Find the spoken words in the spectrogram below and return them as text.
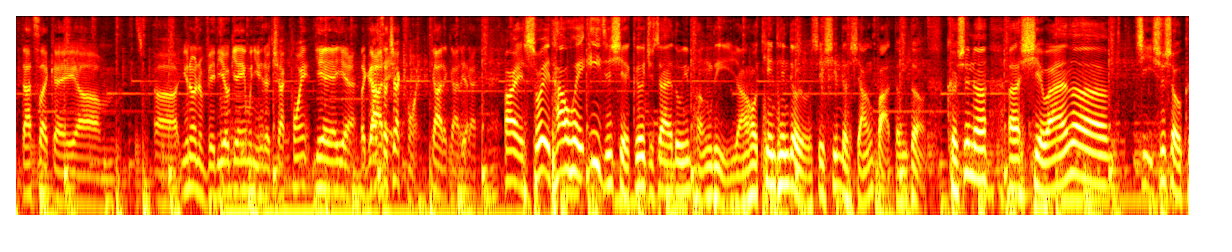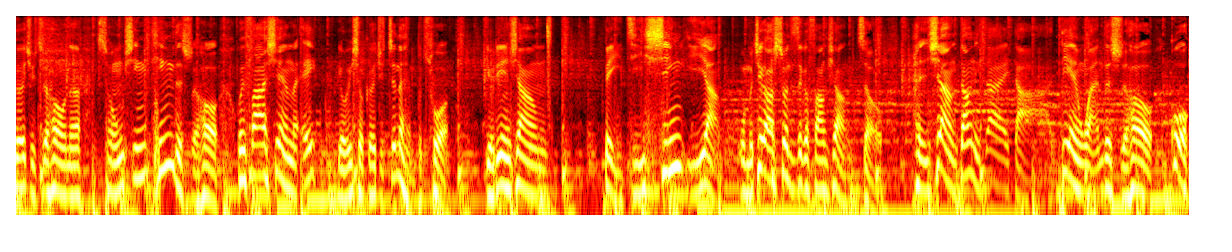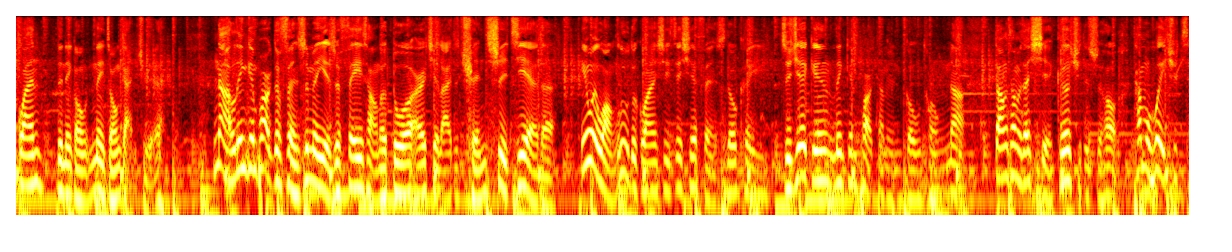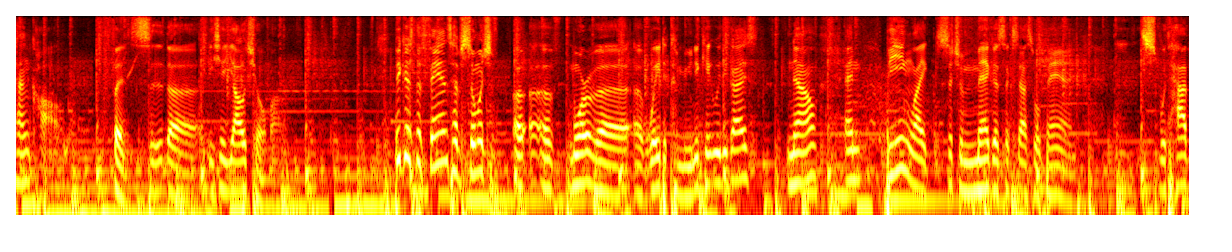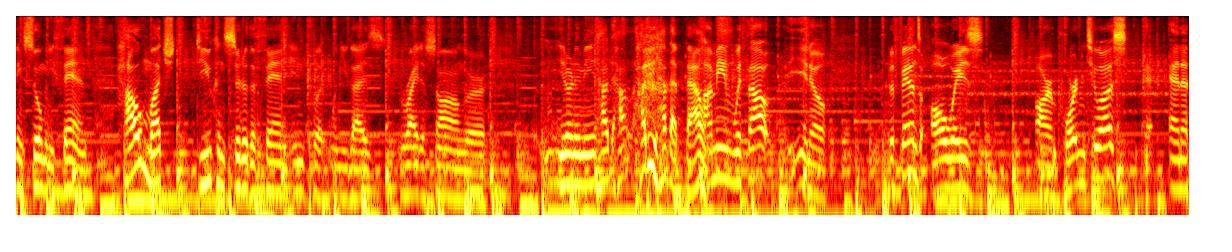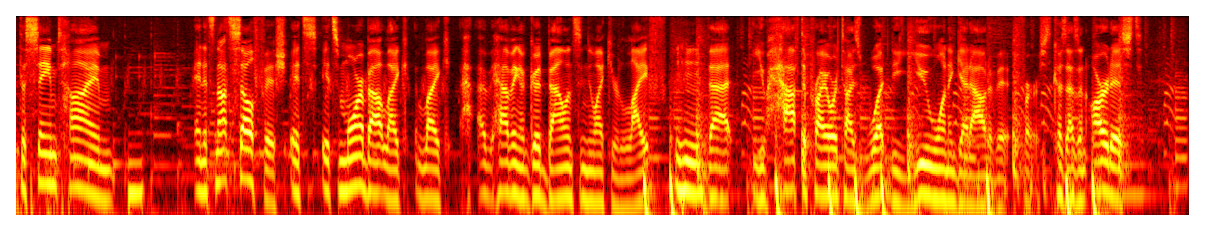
that's like a um uh, you know in a video game when you hit a checkpoint Yeah, yeah, yeah. like that's a checkpoint Got it, got it, got it. Alright，所以他会一直写歌曲在录音棚里，然后天天都有一些新的想法等等。可是呢，呃，写完了几十首歌曲之后呢，重新听的时候会发现了，哎，有一首歌曲真的很不错，有点像北极星一样，我们就要顺着这个方向走。很像当你在打电玩的时候过关的那种那种感觉。那 Linkin Park 的粉丝们也是非常的多，而且来自全世界的。因为网络的关系，这些粉丝都可以直接跟 Linkin Park 他们沟通。那当他们在写歌曲的时候，他们会去参考粉丝的一些要求吗？Because the fans have so much of, of more of a, a way to communicate with you guys. now, and being like such a mega successful band with having so many fans. How much do you consider the fan input when you guys write a song, or you know what I mean? How how, how do you have that balance? I mean, without you know, the fans always are important to us, and at the same time, and it's not selfish. It's it's more about like like ha- having a good balance in like your life. Mhm. That you have to prioritize what do you want to get out of it first. Because as an artist,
